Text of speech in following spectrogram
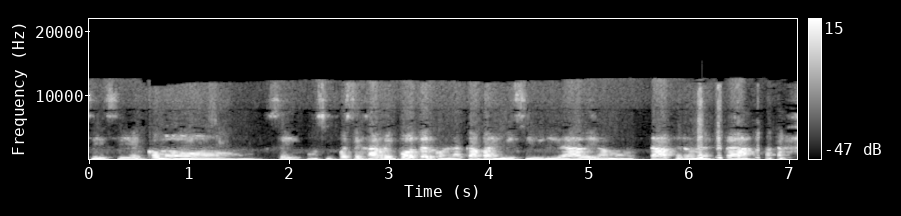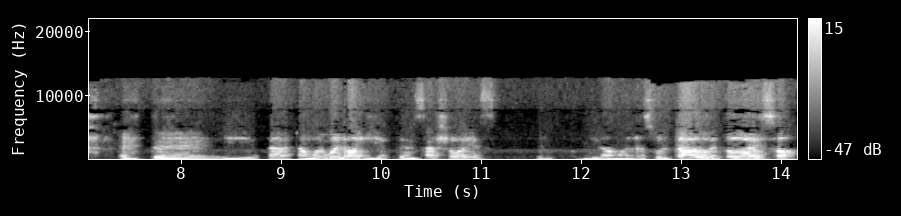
sí, sí, es como, sí. como si fuese Harry Potter con la capa de invisibilidad, digamos, está, pero no está. este, y está, está muy bueno y este ensayo es digamos, el resultado de todo eso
